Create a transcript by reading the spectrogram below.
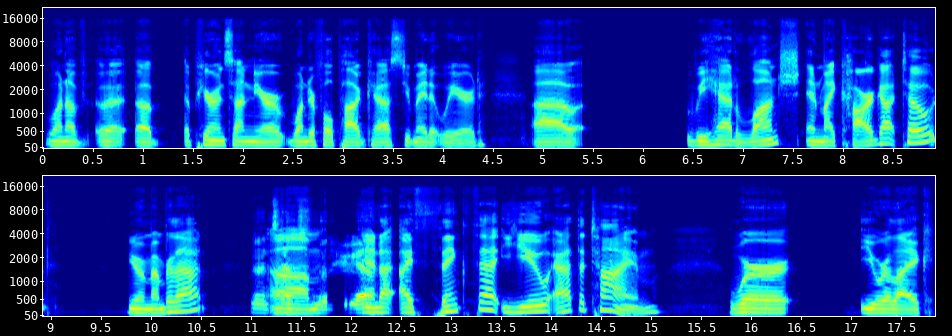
one of uh, uh, appearance on your wonderful podcast. You made it weird. Uh, we had lunch and my car got towed. You remember that? That Um, familiar, yeah. And I, I think that you at the time were you were like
